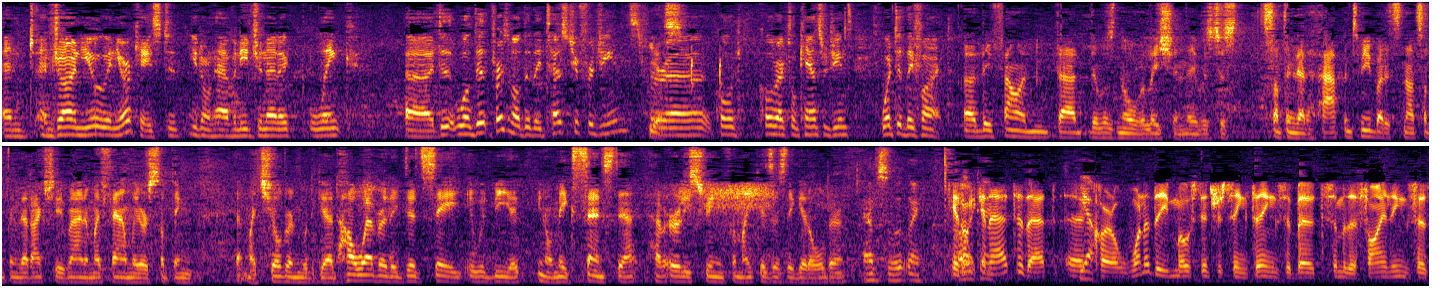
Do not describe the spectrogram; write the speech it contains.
And and John, you in your case, did, you don't have any genetic link. Uh, did, well, did, first of all, did they test you for genes for Yes. uh, colo- colorectal cancer genes? What did they find? Uh, they found that there was no relation. It was just something that had happened to me, but it's not something that actually ran in my family or something that my children would get. However, they did say it would be, a, you know, make sense to have early screening for my kids as they get older. Absolutely. If I can add to that, uh, Yeah. Carl, one of the most interesting things about some of the findings of,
